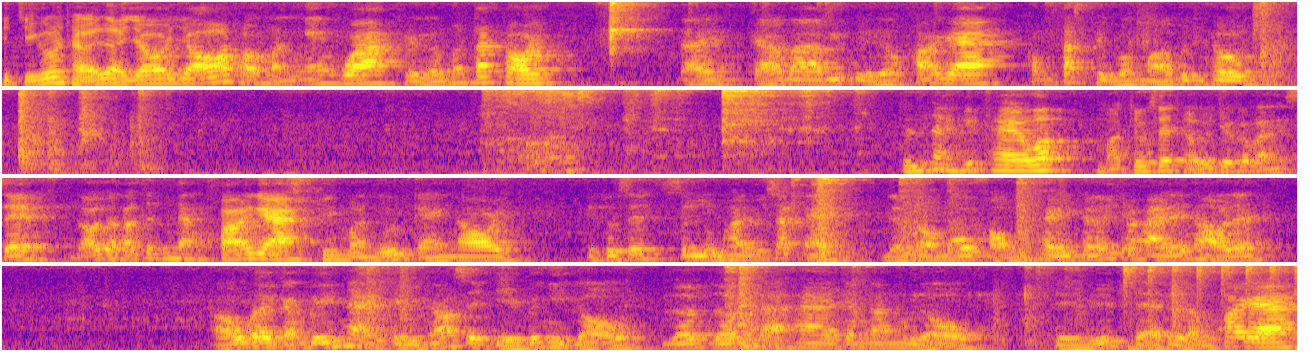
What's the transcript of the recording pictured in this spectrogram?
thì chỉ có thể là do gió thổi mạnh ngang qua thì lửa mới tắt thôi. Đây, cả ba bếp đều đã khóa ga không tắt thì vẫn mở bình thường. Tính năng tiếp theo á, mà tôi sẽ thử cho các bạn xem, đó là cái tính năng khóa ga khi mà nước cạn nồi thì tôi sẽ sử dụng hai miếng sắt này để mà mô phỏng thay thế cho hai đáy nồi đây. Ở đây cảm biến này thì nó sẽ chịu cái nhiệt độ lên đến là 250 độ thì bếp sẽ tự động khóa ra.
